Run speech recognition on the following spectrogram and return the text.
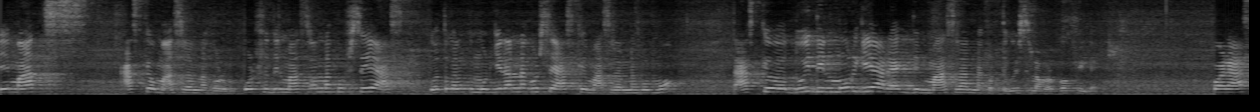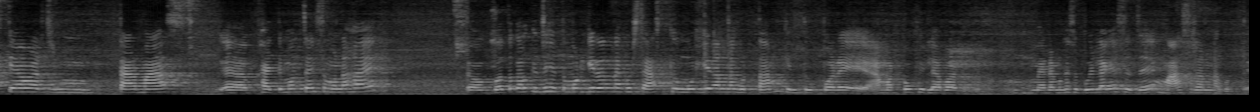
এই মাছ আজকেও মাছ রান্না করব। পরশু দিন মাছ রান্না করছি, আজ গতকালকে মুরগি রান্না করছি, আজকে মাছ রান্না করব। তা আজকে দুই দিন মুরগি আর একদিন মাছ রান্না করতে গেছিল আমার কফিলে। পরে আজকে আবার তার মাছ খাইতে মন চাইছে মনে হয়। তো গতকালকে যেহেতু মুরগি রান্না করছে আজকে মুরগি রান্না করতাম। কিন্তু পরে আমার কফিলে আবার ম্যাডামের কাছে বই লাগেছে যে মাছ রান্না করতে।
